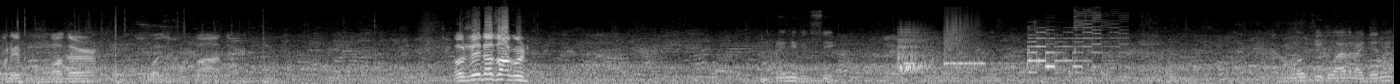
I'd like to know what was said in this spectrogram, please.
What if mother was father? Oh shit, that's awkward. I didn't even see. I'm low key glad that I didn't.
